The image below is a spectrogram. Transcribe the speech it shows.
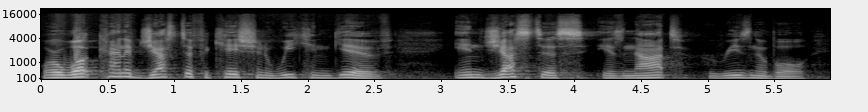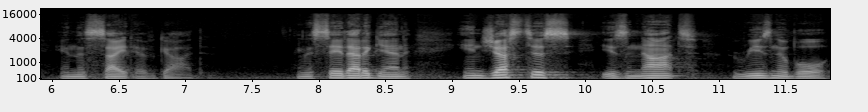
or what kind of justification we can give, injustice is not reasonable in the sight of God. I'm going to say that again. Injustice is not reasonable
